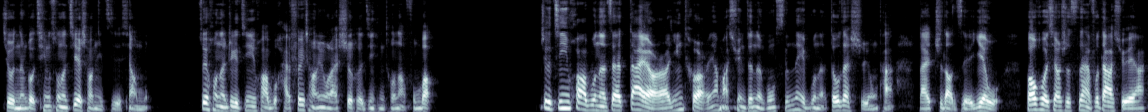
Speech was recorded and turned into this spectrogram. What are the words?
就能够轻松的介绍你自己的项目。最后呢，这个精益画布还非常用来适合进行头脑风暴。这个精益画布呢，在戴尔啊、英特尔、亚马逊等等公司内部呢，都在使用它来指导自己的业务，包括像是斯坦福大学呀、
